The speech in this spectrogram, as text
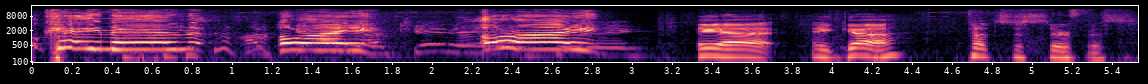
Okay, man. all right. I'm kidding. All I'm right. kidding. Hey, uh, hey, Guh, touch the surface.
